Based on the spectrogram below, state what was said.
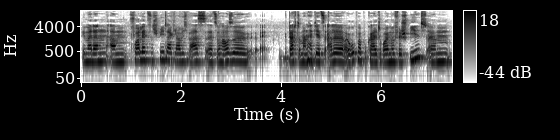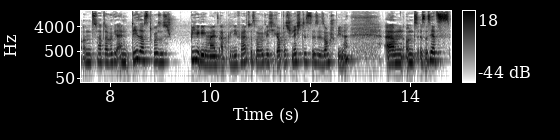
wie man dann am vorletzten Spieltag, glaube ich, war es, äh, zu Hause äh, dachte, man hätte jetzt alle Europapokalträume verspielt ähm, und hat da wirklich ein desaströses Spiel gegen Mainz abgeliefert. Das war wirklich, ich glaube, das schlechteste Saisonspiel. Ähm, und es ist jetzt,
